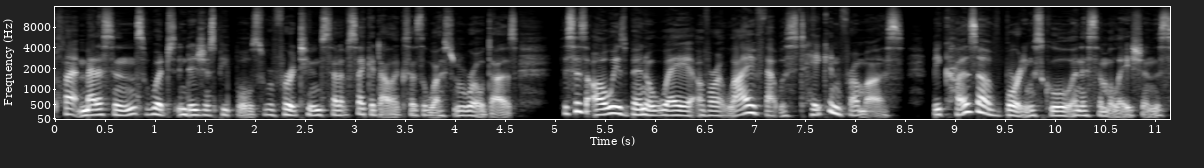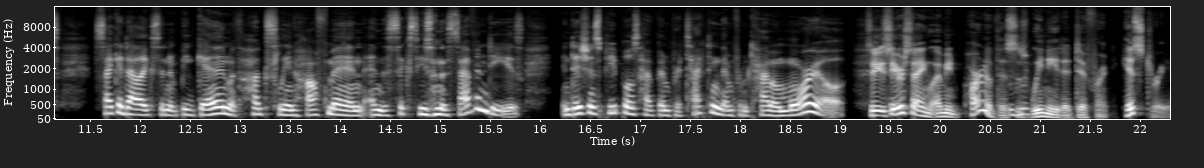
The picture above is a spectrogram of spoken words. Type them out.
plant medicines which indigenous peoples refer to instead of psychedelics as the western world does this has always been a way of our life that was taken from us because of boarding school and assimilations. Psychedelics didn't begin with Huxley and Hofmann in the 60s and the 70s. Indigenous peoples have been protecting them from time immemorial. So, so you're saying, I mean, part of this mm-hmm. is we need a different history,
